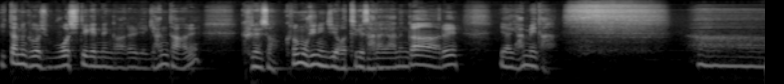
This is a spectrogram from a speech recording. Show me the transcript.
있다면 그것이 무엇이 되겠는가를 얘기한 다음에 그래서 그럼 우리는 이제 어떻게 살아야 하는가를 이야기합니다. 아,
